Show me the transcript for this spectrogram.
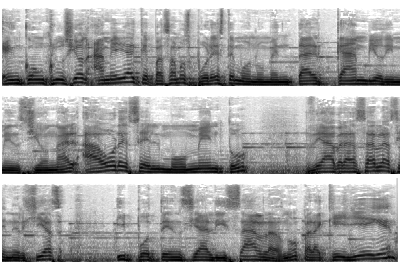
En conclusión, a medida que pasamos por este monumental cambio dimensional, ahora es el momento de abrazar las energías y potencializarlas, ¿no? Para que lleguen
